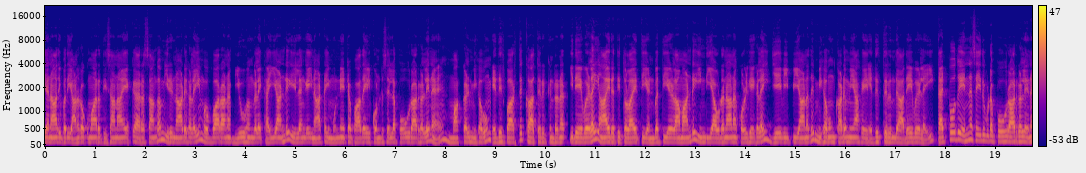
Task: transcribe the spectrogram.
ஜனாதிபதி அனுரகுமார திசாநாயக்க அரசாங்கம் இரு நாடுகளையும் எவ்வாறான வியூகங்களை கையாண்டு இலங்கை நாட்டை முன்னேற்ற பாதையில் கொண்டு செல்ல போகிறார்கள் என மக்கள் மிகவும் எதிர்பார்த்து காத்திருக்கின்றனர். இதேவேளை ஆயிரத்தி தொள்ளாயிரத்தி எண்பத்தி ஏழாம் ஆண்டு இந்தியாவுடனான கொள்கைகளை ஜேவிபி ஆனது மிகவும் கடுமையாக எதிர்த்திருந்த அதேவேளை தற்போது என்ன செய்துவிடப் போகிறார்கள் என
